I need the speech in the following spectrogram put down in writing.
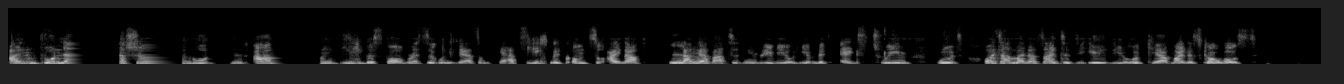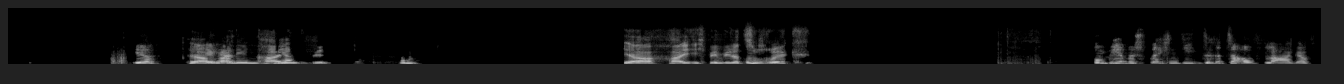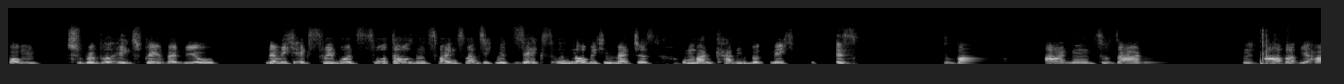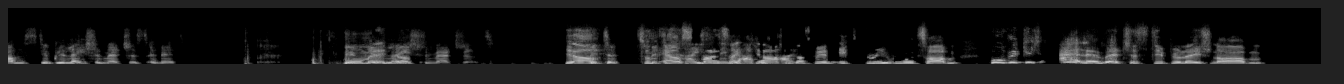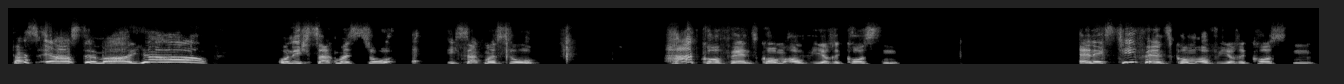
Einen wunderschönen guten Abend, liebes Power Wrestle Universum. Herzlich willkommen zu einer lang erwarteten Review hier mit Extreme Rules. Heute an meiner Seite die, die Rückkehr meines Co-Hosts. Hier, ja, hi, hi, ich bin, ja, hi, ich bin wieder zurück. Und wir besprechen die dritte Auflage vom Triple H Pay-Per-View nämlich Extreme Rules 2022 mit sechs unglaublichen Matches und man kann wirklich es wagen zu sagen, aber wir haben Stipulation Matches in it. Moment, Stipulation Matches. Ja, bitte, zum bitte ersten Mal seit Jahren, dass wir ein Extreme Rules haben, wo wirklich alle Matches Stipulation haben. Das erste Mal, ja! Und ich sag mal so, ich sag mal so, Hardcore-Fans kommen auf ihre Kosten. NXT-Fans kommen auf ihre Kosten.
